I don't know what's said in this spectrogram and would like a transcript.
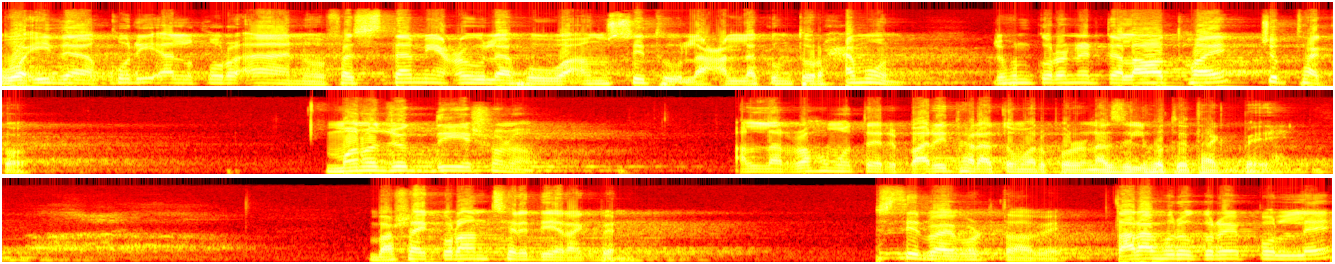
ওয়াইদা কুরি আল কোরআন ফাস্তামিউ লাহু ওয়া আনসিতু লাআল্লাকুম তুরহামুন যখন কোরআনের তেলাওয়াত হয়, চুপ থাকো। মনোযোগ দিয়ে শোনো। আল্লাহর রহমতের বাড়িধারা তোমার উপর নাজিল হতে থাকবে। বাসায় কোরআন ছেড়ে দিয়ে রাখবেন। স্থিরভাবে পড়তে হবে। তাড়াহুড়ো করে পড়লে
